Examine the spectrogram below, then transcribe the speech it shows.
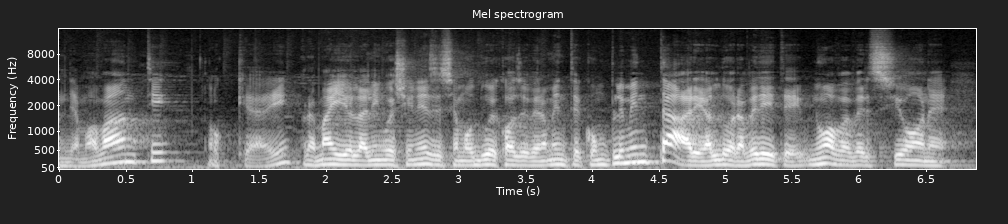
Andiamo avanti. Ok, oramai io e la lingua cinese siamo due cose veramente complementari. Allora, vedete, nuova versione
